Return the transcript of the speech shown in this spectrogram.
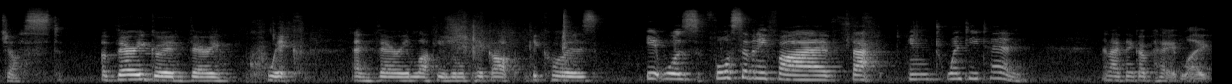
just a very good, very quick and very lucky little pickup because it was 475 back in 2010 and I think I paid like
